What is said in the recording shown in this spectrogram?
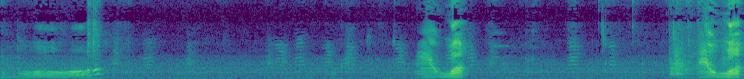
Hello? Hello? look.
